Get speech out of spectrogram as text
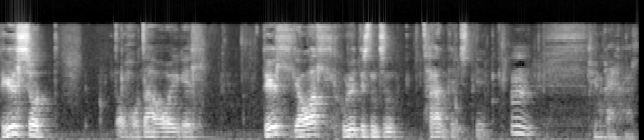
Тэгэл шууд оо за ууя гээл Тэгэл яваал хүрээд ирсэн чинь цагаан тавьчихдаг юм. Мм. Тэр гайхаалаа.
